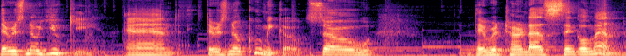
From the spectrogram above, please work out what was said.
There is no Yuki and there is no Kumiko, so they returned as single men,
